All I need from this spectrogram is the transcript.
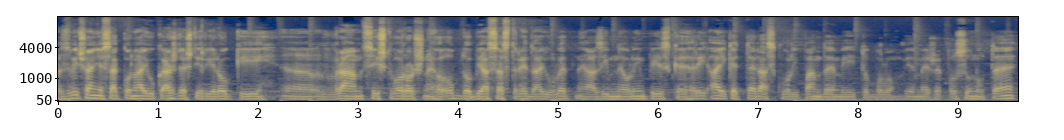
Zvyčajne sa konajú každé 4 roky e, v rámci štvoročného obdobia sa stredajú letné a zimné olympijské hry, aj keď teraz kvôli pandémii to bolo, vieme, že posunuté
